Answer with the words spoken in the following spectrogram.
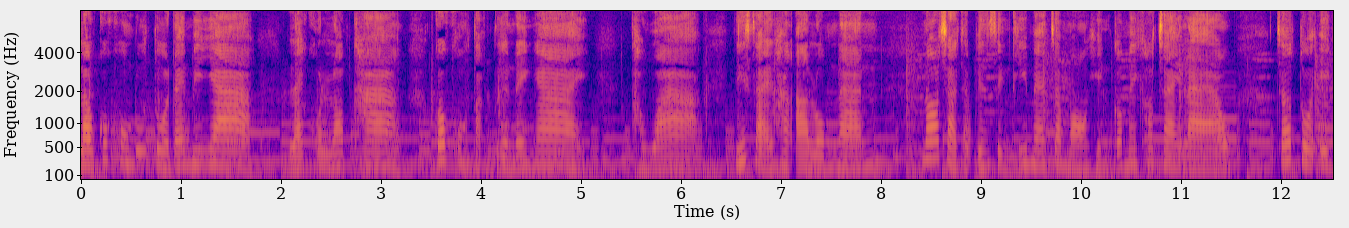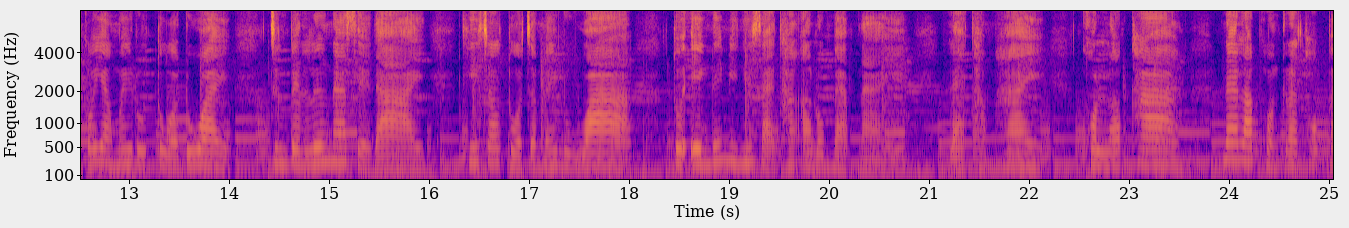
เราก็คงรู้ตัวได้ไม่ยาก และคนรอบข้าง ก็คงตักเตือนได้ง่าย ทว่า นิสัยทางอารมณ์นั้น นอกจากจะเป็นสิ่งที่แม้จะมองเห็นก็ไม่เข้าใจแล้ว เจ้าตัวเองก็ยังไม่รู้ตัวด้วย จึงเป็นเรื่องน่าเสียดาย ที่เจ้าตัวจะไม่รู้ว่า ตัวเองได้มีนิสัยทางอารมณ์แบบไหน และทำให้คนรอบข้าง ได้รับผลกระทบไป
